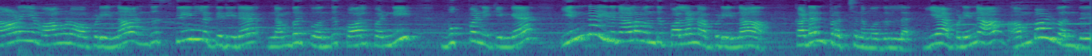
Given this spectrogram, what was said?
நாணயம் வாங்கணும் அப்படின்னா இந்த ஸ்க்ரீனில் தெரிகிற நம்பருக்கு வந்து கால் பண்ணி புக் பண்ணிக்கங்க. என்ன இதனால் வந்து பலன் அப்படின்னா கடன் பிரச்சனை முதல்ல. ஏன் அப்படின்னா அம்பாள் வந்து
